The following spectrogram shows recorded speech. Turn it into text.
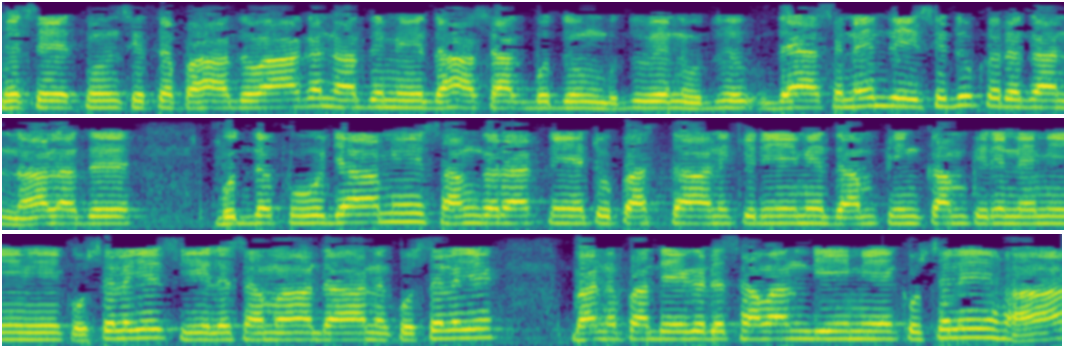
මෙසේ තුන් සිත පහදවාගෙන අද මේ දහසක් බුදුන් බුදු වෙන උදෑසනෙන්දී සිදු කර ගන්නා ලද බුද්ධ පූජාමේ සංඝ රත්නයට උපස්ථාන කිරීමේ දම්පින්කම් පිරිනැමීමේ කුසලයේ සීල සමාදාන කුසලයේ බණපදයකට සවන් දීමේ කුසලයේ හා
